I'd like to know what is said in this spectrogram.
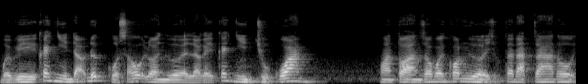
Bởi vì cách nhìn đạo đức của xã hội loài người là cái cách nhìn chủ quan, hoàn toàn do cái con người chúng ta đặt ra thôi.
